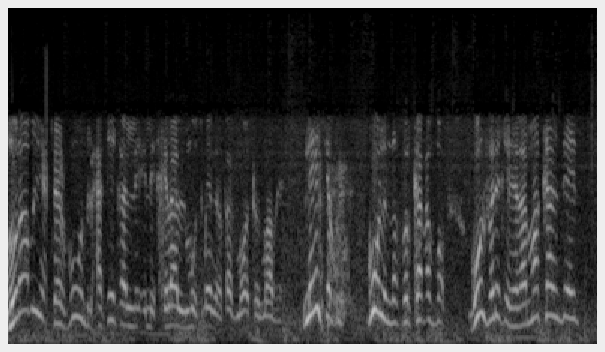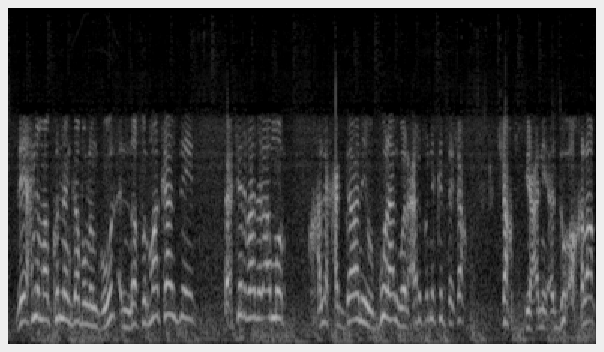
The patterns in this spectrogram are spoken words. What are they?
مو راضيين يعترفون بالحقيقة اللي, اللي خلال الموسمين الثلاث مواسم الماضية، ليش يا أخوي؟ قول النصر كان أفضل، قول فريق الهلال ما كان زين، زي إحنا ما كنا قبل نقول النصر ما كان زين، اعترف هذا الأمر، خليك حقاني وقول هذا وأنا إنك أنت شخص شخص يعني ذو أخلاق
